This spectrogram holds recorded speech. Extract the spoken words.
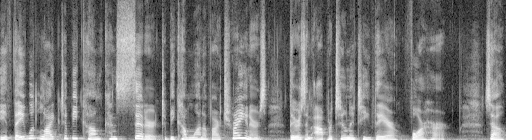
if they would like to become considered to become one of our trainers, there's an opportunity there for her. So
